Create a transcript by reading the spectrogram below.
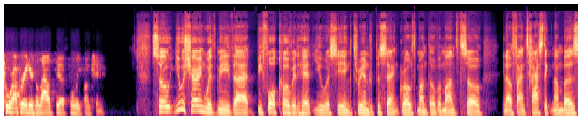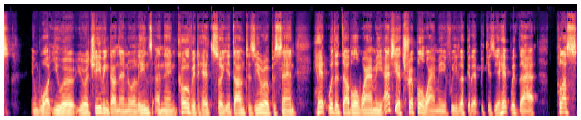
tour operators allowed to fully function. So you were sharing with me that before COVID hit, you were seeing 300% growth month over month. So, you know, fantastic numbers in what you were you're achieving down there in New Orleans, and then COVID hit, so you're down to zero percent. Hit with a double whammy, actually a triple whammy if we look at it, because you're hit with that. Plus,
